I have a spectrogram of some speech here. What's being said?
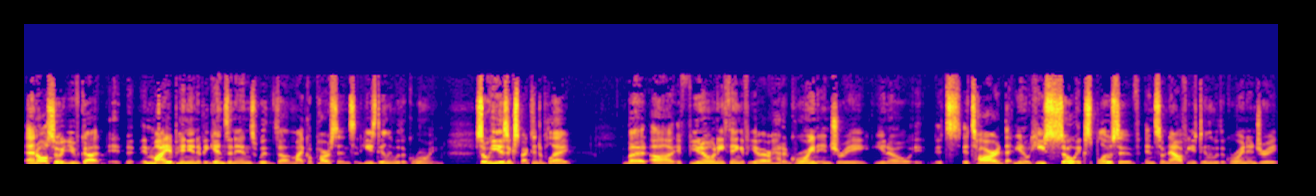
And also, you've got, in my opinion, it begins and ends with uh, Micah Parsons, and he's dealing with a groin. So he is expected to play. But uh, if you know anything, if you ever had a groin injury, you know it, it's it's hard that you know he's so explosive, and so now if he's dealing with a groin injury,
